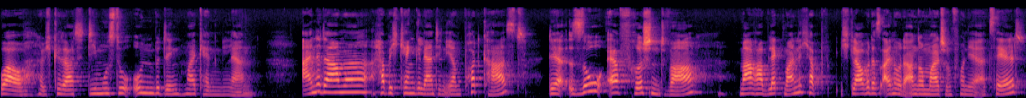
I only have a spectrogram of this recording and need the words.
wow, habe ich gedacht, die musst du unbedingt mal kennenlernen. Eine Dame habe ich kennengelernt in ihrem Podcast, der so erfrischend war. Mara Bleckmann, ich habe, ich glaube, das eine oder andere Mal schon von ihr erzählt.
